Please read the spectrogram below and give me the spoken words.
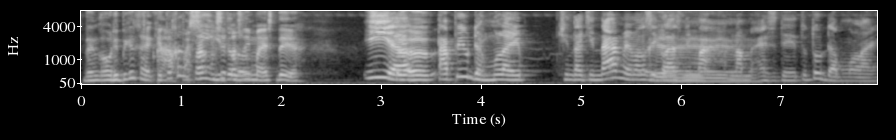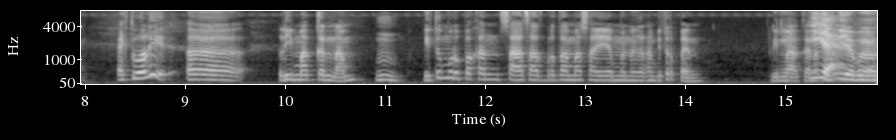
Dan kalau dipikir kayak kita kan sih masih gitu kelas? 5 SD ya. iya, Eh, tapi udah mulai cinta-cintaan memang sih Iya, kelas iya, 5 iya, 6 SD itu tuh udah mulai. Actually 5 ke 6 Hmm. itu merupakan saat-saat pertama saya mendengarkan Peter Pan. 5 ke 6. Iya, iya, iya.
